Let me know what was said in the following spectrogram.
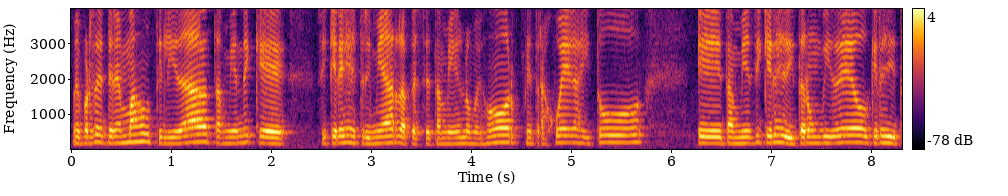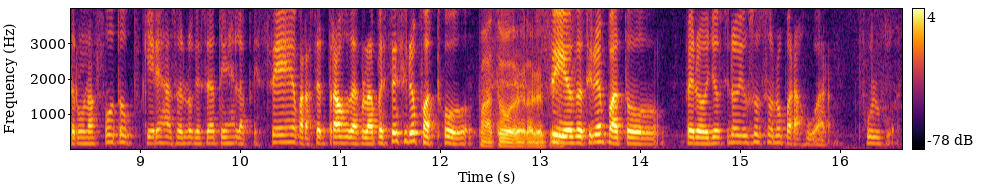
me parece que tiene más utilidad también de que si quieres streamear, la PC también es lo mejor mientras juegas y todo. Eh, también si quieres editar un video, quieres editar una foto, quieres hacer lo que sea, tienes la PC para hacer trabajo. O sea, pero la PC sirve para todo. Para todo, verdad que Sí, o sea, sirve para todo. Pero yo sí lo uso solo para jugar. Full jugar.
